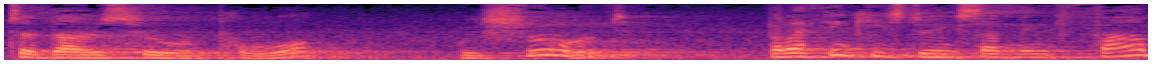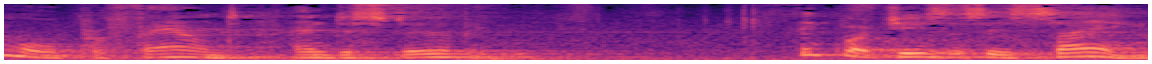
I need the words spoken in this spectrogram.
to those who are poor. We should. But I think he's doing something far more profound and disturbing. I think what Jesus is saying,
